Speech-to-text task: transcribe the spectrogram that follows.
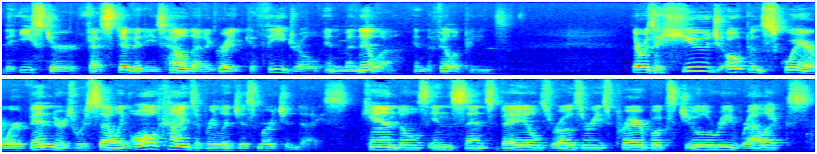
the Easter festivities held at a great cathedral in Manila in the Philippines. There was a huge open square where vendors were selling all kinds of religious merchandise candles, incense, veils, rosaries, prayer books, jewelry, relics.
